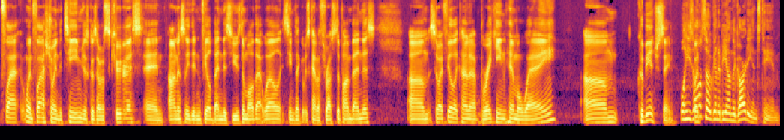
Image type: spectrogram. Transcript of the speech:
Flash when Flash joined the team, just because I was curious and honestly didn't feel Bendis used them all that well. It seemed like it was kind of thrust upon Bendis. Um, so I feel like kind of breaking him away um, could be interesting. Well, he's But- also going to be on the Guardians team.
